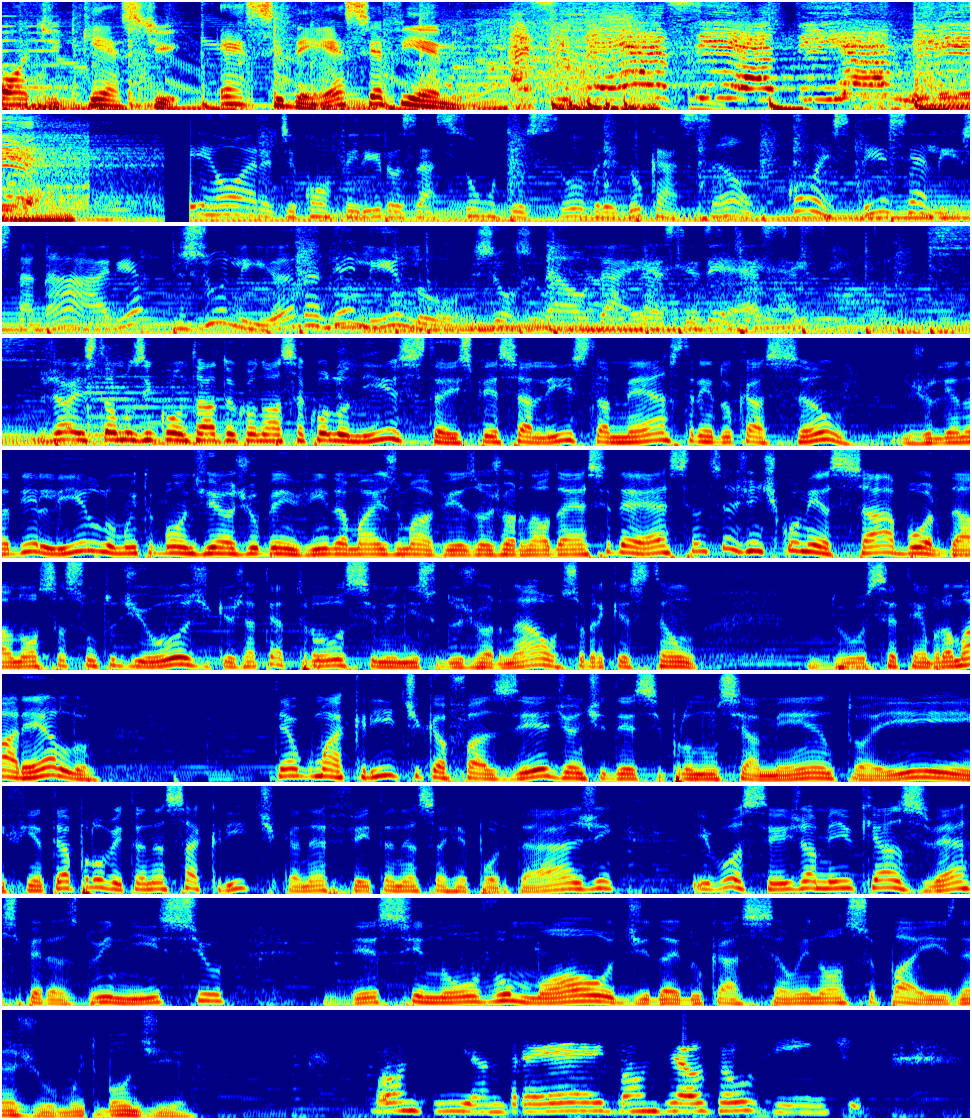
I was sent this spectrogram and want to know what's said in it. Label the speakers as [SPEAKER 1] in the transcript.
[SPEAKER 1] Podcast SDS-FM.
[SPEAKER 2] SDS-FM.
[SPEAKER 3] É hora de conferir os assuntos sobre educação com a especialista na área, Juliana Delilo, Jornal da SDS.
[SPEAKER 4] Já estamos em contato com nossa colunista, especialista, mestra em educação, Juliana Delilo. Muito bom dia, Ju. Bem-vinda mais uma vez ao Jornal da SDS. Antes da gente começar a abordar o nosso assunto de hoje, que eu já até trouxe no início do jornal, sobre a questão do Setembro Amarelo, tem alguma crítica a fazer diante desse pronunciamento aí? Enfim, até aproveitando essa crítica né, feita nessa reportagem, e você já meio que às vésperas do início desse novo molde da educação em nosso país, né, Ju? Muito bom dia.
[SPEAKER 5] Bom dia, André, e bom dia aos ouvintes.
